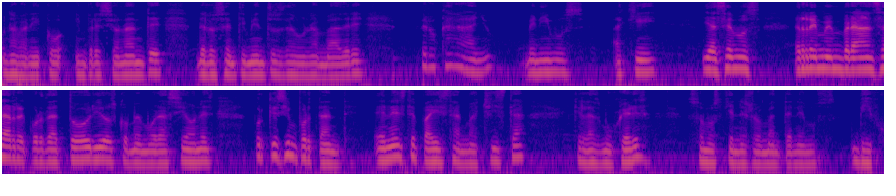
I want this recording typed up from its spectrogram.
un abanico impresionante de los sentimientos de una madre, pero cada año venimos aquí y hacemos remembranzas, recordatorios, conmemoraciones, porque es importante en este país tan machista que las mujeres somos quienes lo mantenemos vivo.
